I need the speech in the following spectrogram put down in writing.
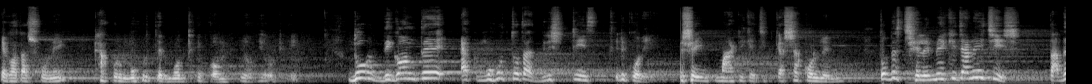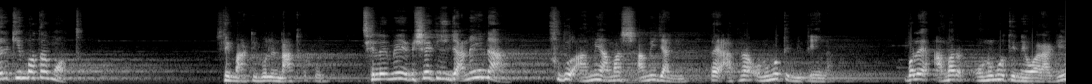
একথা শুনে ঠাকুর মুহূর্তের মধ্যে গম্ভীর হয়ে ওঠে। দূর দিগন্তে এক মুহূর্ত তার দৃষ্টি স্থির করে সেই মাটিকে জিজ্ঞাসা করলেন, তোদের ছেলে মেয়েকে জানিয়েছিস? তাদের কি মতামত? সেই মাটি বলে, না ঠাকুর ছেলে মেয়ে বিষয়ে কিছু জানেই না। শুধু আমি আমার স্বামী জানি, তাই আপনার অনুমতি নিতে এলাম বলে আমার অনুমতি নেওয়ার আগে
